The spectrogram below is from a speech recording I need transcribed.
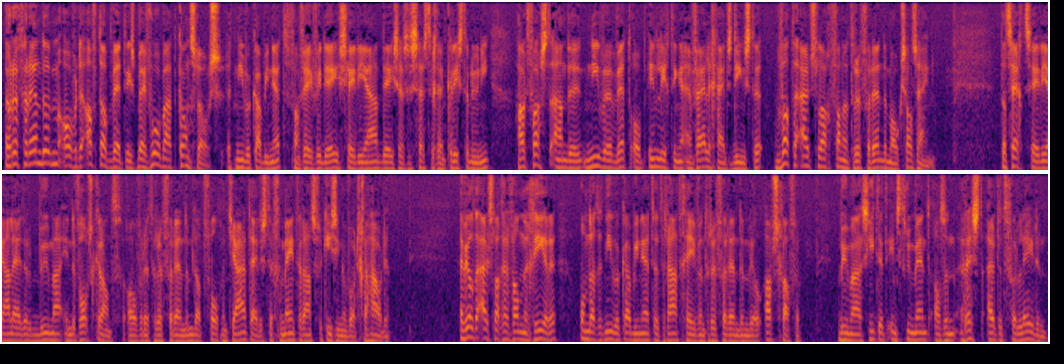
Een referendum over de aftapwet is bij voorbaat kansloos. Het nieuwe kabinet van VVD, CDA, D66 en ChristenUnie houdt vast aan de nieuwe wet op inlichtingen en veiligheidsdiensten, wat de uitslag van het referendum ook zal zijn. Dat zegt CDA-leider Buma in de Volkskrant over het referendum dat volgend jaar tijdens de gemeenteraadsverkiezingen wordt gehouden. Hij wil de uitslag ervan negeren omdat het nieuwe kabinet het raadgevend referendum wil afschaffen. Buma ziet het instrument als een rest uit het verleden.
